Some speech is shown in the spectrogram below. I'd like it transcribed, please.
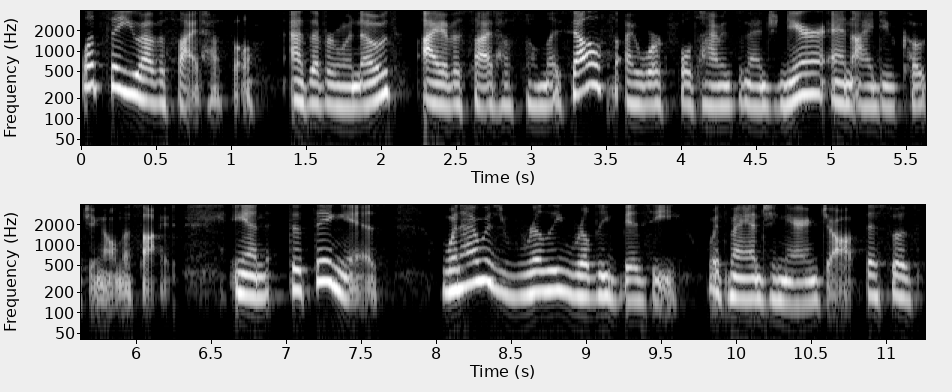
let's say you have a side hustle. As everyone knows, I have a side hustle myself. I work full time as an engineer and I do coaching on the side. And the thing is, when I was really, really busy with my engineering job, this was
